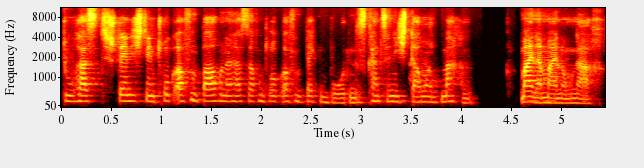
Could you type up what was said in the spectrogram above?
du hast ständig den Druck auf dem Bauch und dann hast du auch einen Druck auf dem Beckenboden. Das kannst du nicht dauernd machen, meiner Meinung nach.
